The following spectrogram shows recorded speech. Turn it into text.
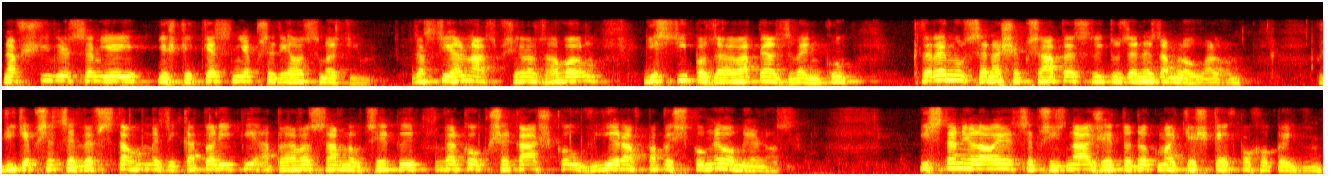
Navštívil jsem jej ještě těsně před jeho smrtí. Zastihl nás při rozhovoru jistý pozorovatel zvenku, kterému se naše přátelství tuze nezamlouvalo. Vždyť je přece ve vztahu mezi katolíky a pravoslavnou církví velkou překážkou víra v papežskou neomilnost. I Stanilaje se přiznal, že je to dogma těžké k pochopení.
